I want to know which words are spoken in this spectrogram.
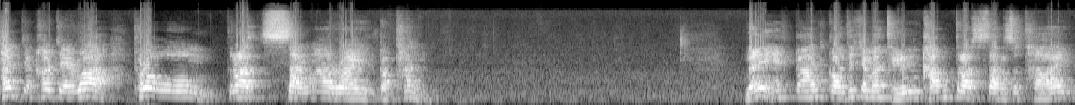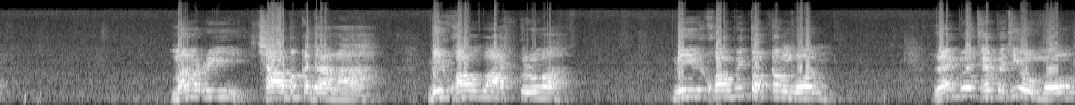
ท่านจะเข้าใจว่าพระองค์ตรัสสั่งอะไรกับท่าน ในเหตุการณ์ก่อนที่จะมาถึงคำตรัสสั่งสุดท้าย มารีชาวมักดาลา มีความหวาดกลัว มีความวิตกกังวล และเมื่อเธอไปที่อุโมงค์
